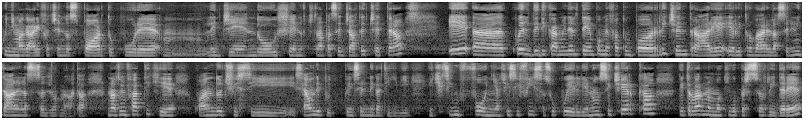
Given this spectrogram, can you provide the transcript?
quindi magari facendo sport oppure mh, mm, leggendo, uscendo, facendo una passeggiata eccetera e eh, quel dedicarmi del tempo mi ha fatto un po' ricentrare e ritrovare la serenità nella stessa giornata. Noto infatti che quando ci si, si ha dei pensieri negativi e ci si infogna, ci si fissa su quelli e non si cerca di trovare un motivo per sorridere,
